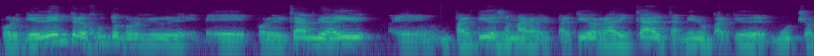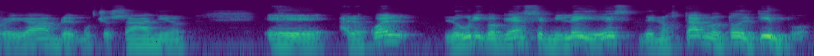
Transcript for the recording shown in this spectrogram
porque dentro de Junto por, eh, el Cambio hay eh, un partido se llama el Partido Radical, también un partido de mucho regambre, de muchos años, eh, a lo cual lo único que hace mi ley es denostarlo todo el tiempo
